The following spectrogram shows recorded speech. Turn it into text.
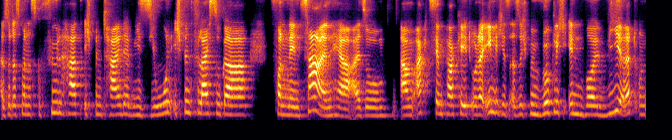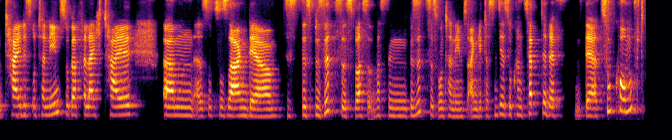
Also, dass man das Gefühl hat, ich bin Teil der Vision, ich bin vielleicht sogar von den Zahlen her, also am Aktienpaket oder ähnliches. Also ich bin wirklich involviert und Teil mhm. des Unternehmens, sogar vielleicht Teil ähm, sozusagen der, des, des, Besitzes, was, was den Besitz des Unternehmens angeht. Das sind ja so Konzepte der, der Zukunft,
